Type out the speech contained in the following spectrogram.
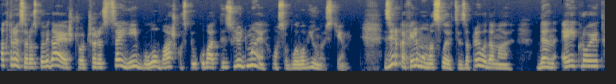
Актриса розповідає, що через це їй було важко спілкуватися з людьми, особливо в юності. Зірка фільму Мисливці за приводами Ден Ейкроїд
